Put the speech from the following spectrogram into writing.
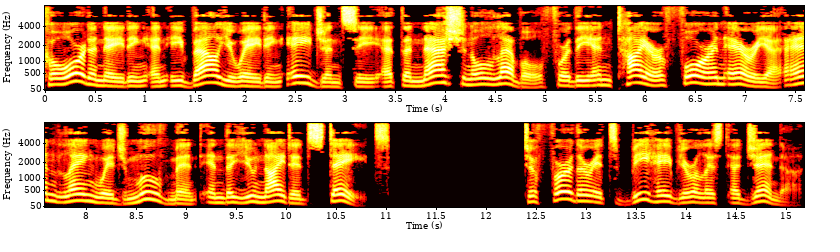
coordinating and evaluating agency at the national level for the entire foreign area and language movement in the United States. To further its behavioralist agenda,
